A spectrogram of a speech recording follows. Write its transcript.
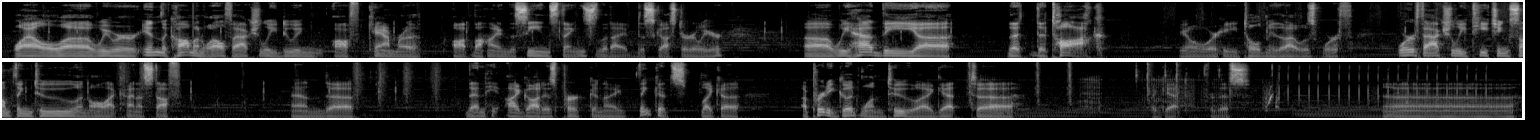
while uh, we were in the Commonwealth, actually doing off-camera, off behind the scenes things that I discussed earlier. Uh, we had the uh, the the talk, you know, where he told me that I was worth worth actually teaching something to, and all that kind of stuff. And uh, then he, I got his perk, and I think it's like a a pretty good one too. I get uh, I get for this. Uh,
